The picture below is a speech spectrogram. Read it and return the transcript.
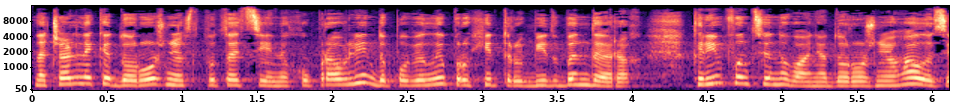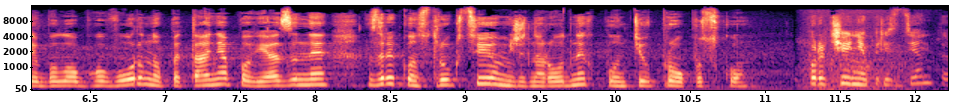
начальники дорожньо-експлуатаційних управлінь доповіли про хід робіт в Бендерах. Крім функціонування дорожньої галузі, було обговорено питання пов'язане з реконструкцією міжнародних пунктів пропуску. Поручення президента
